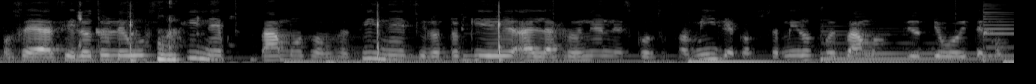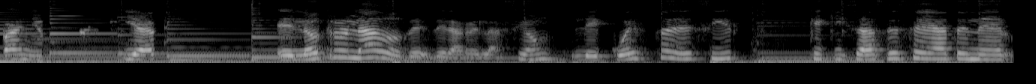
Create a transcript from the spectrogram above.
O sea, si el otro le gusta el cine, pues vamos, vamos al cine. Si el otro quiere ir a las reuniones con su familia, con sus amigos, pues vamos, yo, yo voy y te acompaño. Y el otro lado de, de la relación le cuesta decir que quizás desea tener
